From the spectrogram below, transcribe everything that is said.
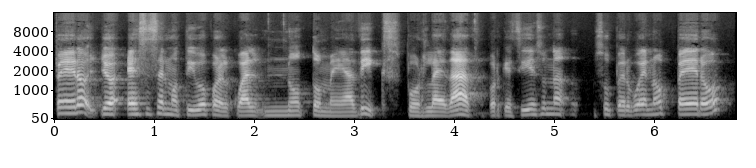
Pero yo, ese es el motivo por el cual no tomé a Dix, por la edad, porque sí es una súper bueno, pero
